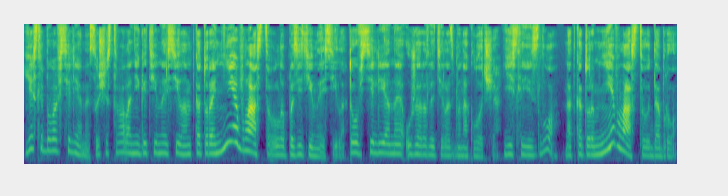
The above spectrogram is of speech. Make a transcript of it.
Если бы во Вселенной существовала негативная сила, над которой не властвовала позитивная сила, то Вселенная уже разлетелась бы на клочья. Если есть зло, над которым не властвует добро,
